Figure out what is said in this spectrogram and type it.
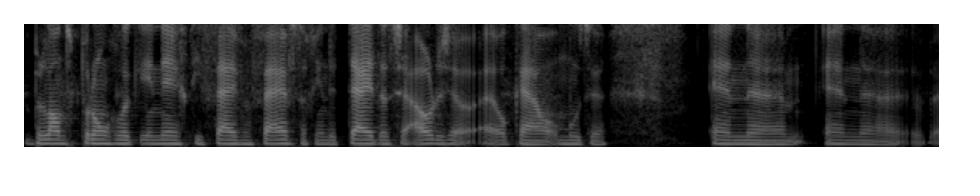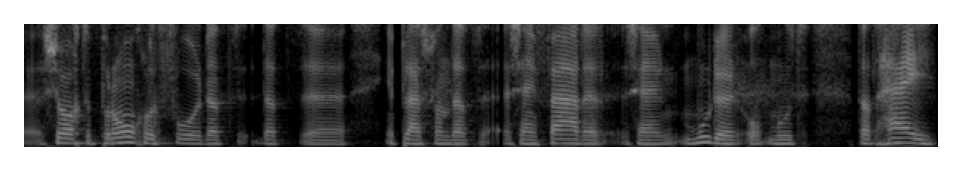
belandt per ongeluk in 1955, in de tijd dat zijn ouders el- elkaar ontmoeten. En, eh, en zorgt er per ongeluk voor dat, dat in plaats van dat zijn vader zijn moeder ontmoet, dat hij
